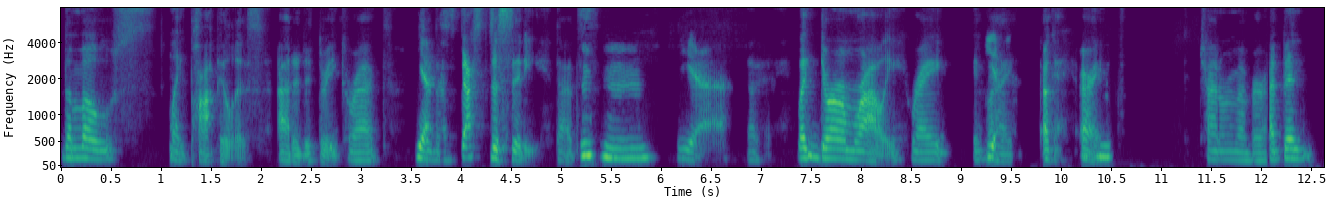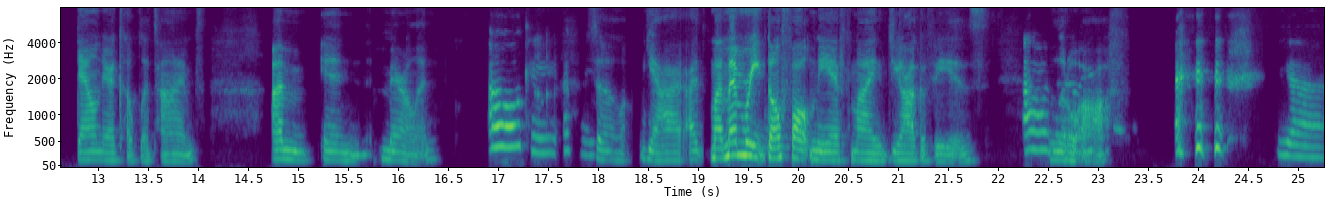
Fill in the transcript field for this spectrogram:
the most like populous out of the three, correct? Yeah, so that's, that's, the city. That's mm-hmm. yeah. Okay, like Durham, Raleigh, right? If yeah. I, okay, all right. mm-hmm. Trying to remember. I've been down there a couple of times. I'm in Maryland. Oh, okay. Okay. So yeah, I, my memory. Don't fault me if my geography is oh, a little no. off. yeah,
